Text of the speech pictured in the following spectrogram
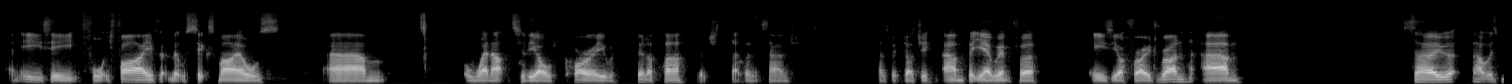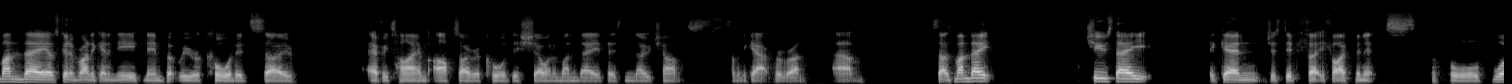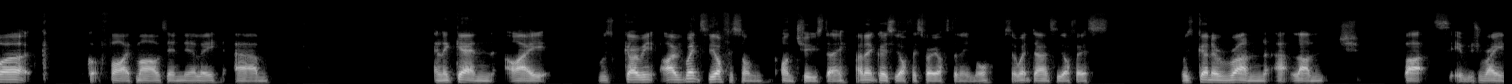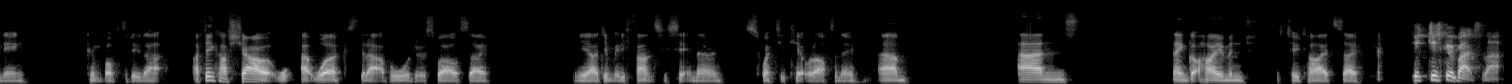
an easy 45, a little six miles. Um, went up to the old quarry with Philippa, which that doesn't sound sounds a bit dodgy. Um, but yeah, went for easy off-road run. Um, so that was Monday. I was going to run again in the evening, but we recorded. So every time after I record this show on a Monday, there's no chance I'm going to get out for a run. Um, so that was Monday. Tuesday, again, just did 35 minutes before work. Got five miles in nearly. Um, and again, I was going. I went to the office on on Tuesday. I don't go to the office very often anymore, so I went down to the office. Was going to run at lunch, but it was raining. Couldn't bother to do that. I think our shower at, at work is still out of order as well. So yeah, I didn't really fancy sitting there in sweaty kit all afternoon. Um, and then got home and was too tired. So Just just go back to that.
